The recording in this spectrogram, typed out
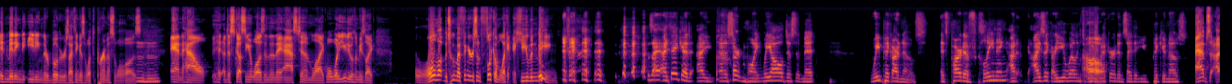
admitting to eating their boogers. I think is what the premise was, Mm-hmm. and how disgusting it was. And then they asked him like, "Well, what do you do with them?" He's like, "Roll them up between my fingers and flick them like a human being." Because I, I think at I at a certain point we all just admit we pick our nose. It's part of cleaning. I, Isaac, are you willing to go Oh. on record and say that you pick your nose? Abs, I,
